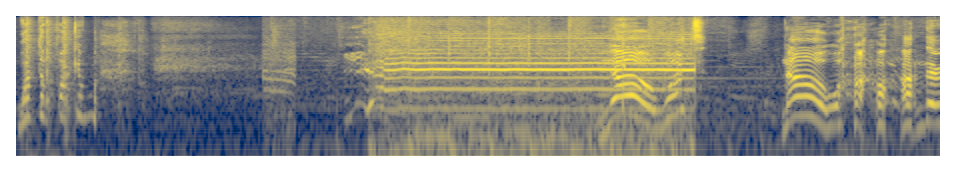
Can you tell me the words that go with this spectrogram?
What the fuck? Yeah! No, what? No! there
